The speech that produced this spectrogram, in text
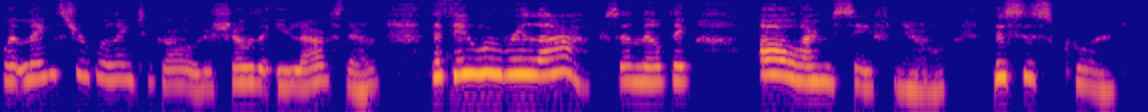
what lengths you're willing to go to show that you love them, that they will relax and they'll think, oh, I'm safe now. This is good.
